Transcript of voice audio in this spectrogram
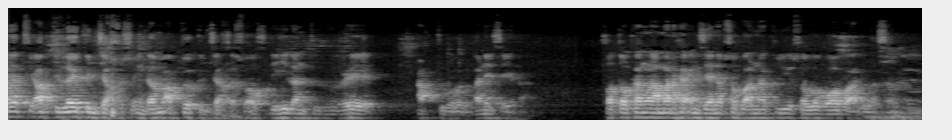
ayat si Abdullah bin Jahus, yang dalam Abdul bin Jahus, wa lan dure Abdul, ane Foto kang lamar ha ing Zainab sapa Nabi sallallahu alaihi wasallam.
